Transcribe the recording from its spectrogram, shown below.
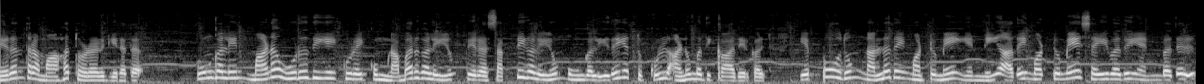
நிரந்தரமாக தொடர்கிறது. உங்களின் மன உறுதியை குறைக்கும் நபர்களையும் பிற சக்திகளையும் உங்கள் இதயத்துக்குள் அனுமதிக்காதீர்கள். எப்போதும் நல்லதை மட்டுமே எண்ணி அதை மட்டுமே செய்வது என்பதில்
